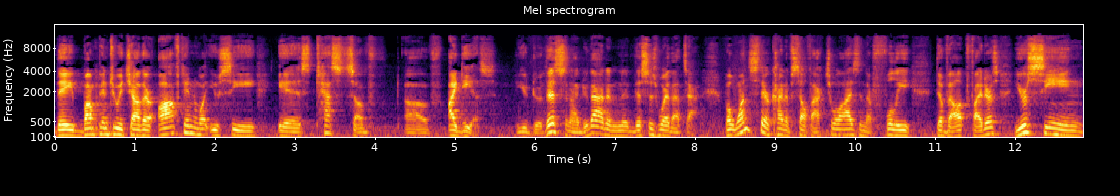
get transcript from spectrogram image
they bump into each other. Often, what you see is tests of of ideas. You do this, and I do that, and this is where that's at. But once they're kind of self actualized and they're fully developed fighters, you're seeing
